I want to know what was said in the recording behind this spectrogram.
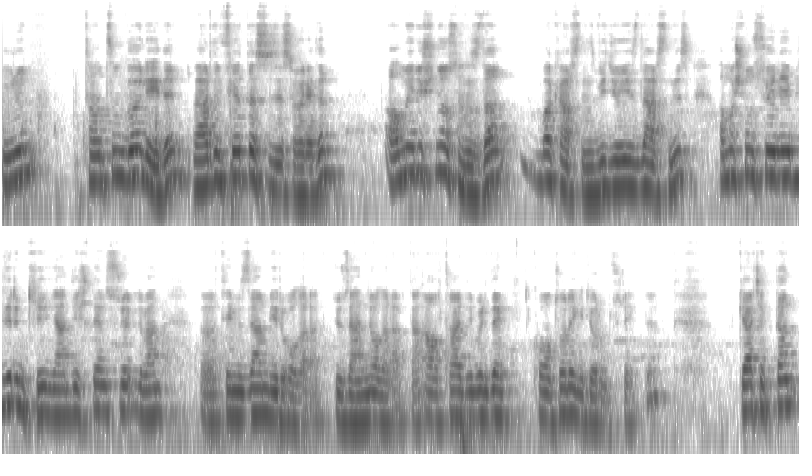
ürün tanıtım böyleydi. Verdiğim fiyatı da size söyledim. Almayı düşünüyorsanız da bakarsınız, videoyu izlersiniz. Ama şunu söyleyebilirim ki yani dişlerimi sürekli ben e, temizleyen biri olarak, düzenli olarak, yani 6 ayda bir de kontrole gidiyorum sürekli. Gerçekten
